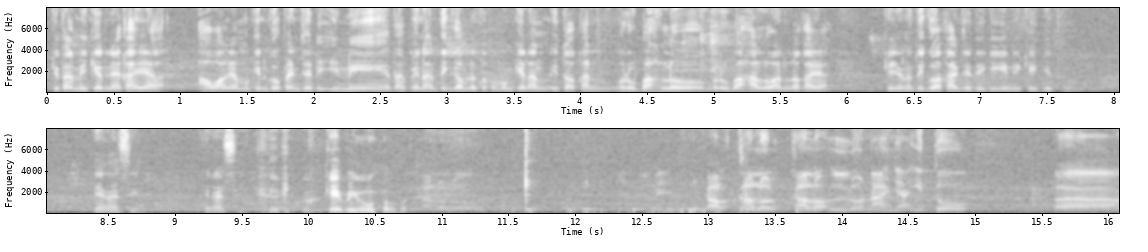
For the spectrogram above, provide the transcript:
Kita mikirnya kayak awalnya mungkin gue pengen jadi ini tapi nanti gak menutup kemungkinan itu akan ngerubah lo ngerubah haluan lo kayak kayaknya nanti gue akan jadi kayak gini kayak gitu. Ya gak sih? Ya gak sih? Gue kayak bingung apa. Kalau kalau kalau lu nanya itu eh,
